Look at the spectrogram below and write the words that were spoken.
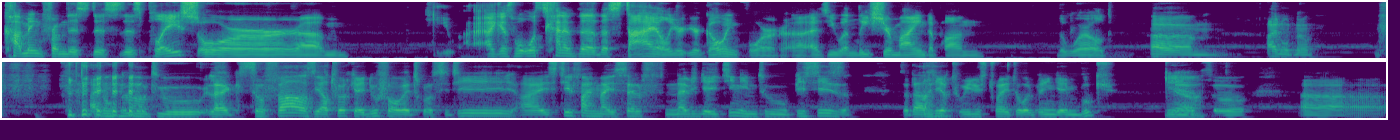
coming from this this this place? Or um i guess what, what's kind of the the style you're, you're going for uh, as you unleash your mind upon the world? Um i don't know I don't know how to like so far the artwork I do for Retro City, I still find myself navigating into pieces that are mm-hmm. here to illustrate a role-playing game book. Yeah. You know, so uh,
